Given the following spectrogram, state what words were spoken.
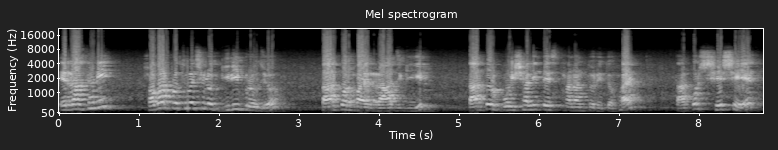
এর রাজধানী সবার প্রথমে ছিল গিরিব্রজ, তারপর হয় রাজগীর, তারপর বৈশালীতে স্থানান্তরিত হয়, তারপর শেষে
